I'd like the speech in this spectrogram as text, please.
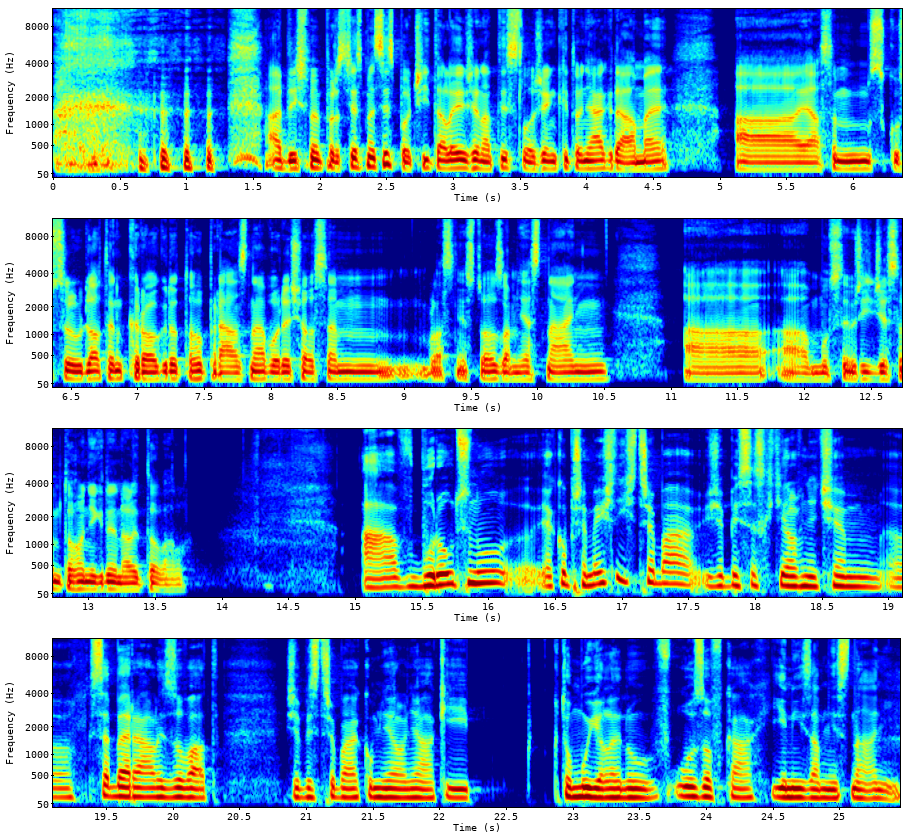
a když jsme prostě jsme si spočítali, že na ty složenky to nějak dáme a já jsem zkusil udělat ten krok do toho prázdna, odešel jsem vlastně z toho zaměstnání a, a musím říct, že jsem toho nikdy nelitoval. A v budoucnu jako přemýšlíš třeba, že by se chtěl v něčem uh, sebe realizovat, že bys třeba jako měl nějaký k tomu jelenu v úzovkách jiný zaměstnání?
